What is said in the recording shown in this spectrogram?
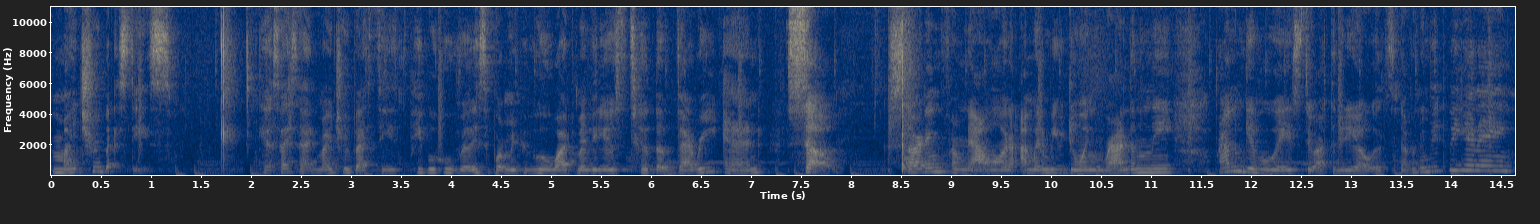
my true besties. Yes, I said my true besties, people who really support me, people who watch my videos to the very end. So, starting from now on, I'm gonna be doing randomly, random giveaways throughout the video. It's never gonna be at the beginning.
